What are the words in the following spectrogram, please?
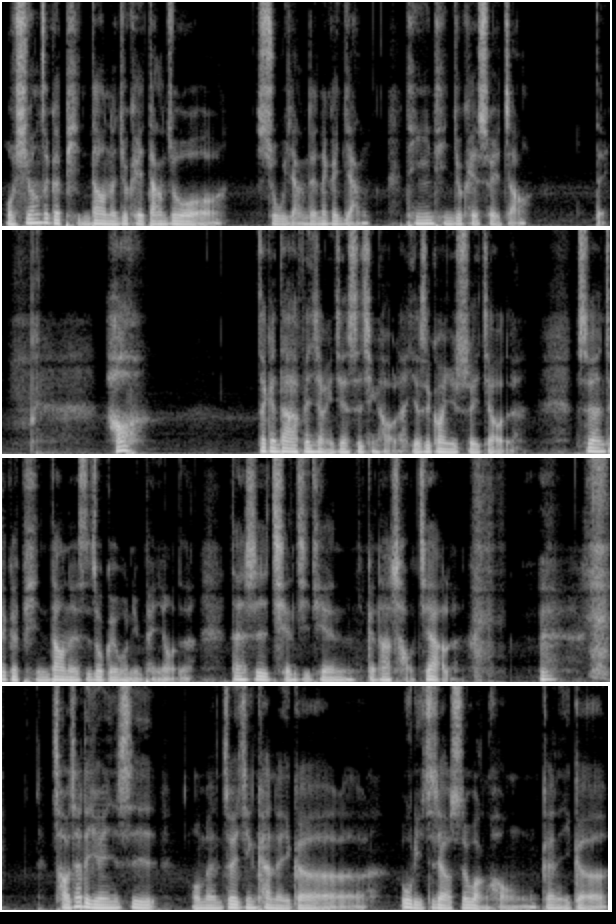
我希望这个频道呢，就可以当做数羊的那个羊，听一听就可以睡着。对，好。再跟大家分享一件事情好了，也是关于睡觉的。虽然这个频道呢是做给我女朋友的，但是前几天跟她吵架了。吵架的原因是我们最近看了一个物理治疗师网红跟一个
